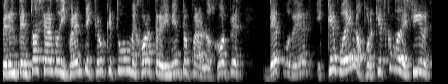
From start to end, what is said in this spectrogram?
pero intentó hacer algo diferente y creo que tuvo mejor atrevimiento para los golpes de poder. Y qué bueno, porque es como decir,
